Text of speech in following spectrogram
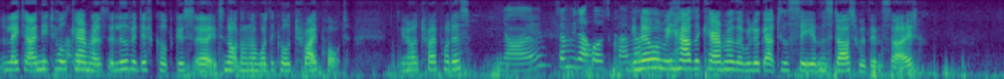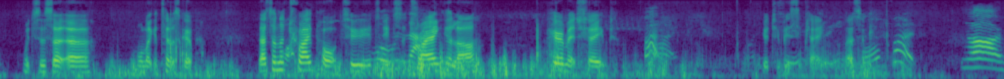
bit later. I need to hold camera. It's a little bit difficult because uh, it's not on a, what they call tripod. Do you know what a tripod is? No. Something that holds camera. You know when we have the camera that we look out to the sea and the stars with inside, which is a, a more like a telescope. That's on a What? tripod too. It's it's a that? triangular, pyramid shaped. Five. You're too busy playing. That's okay. Five. No.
